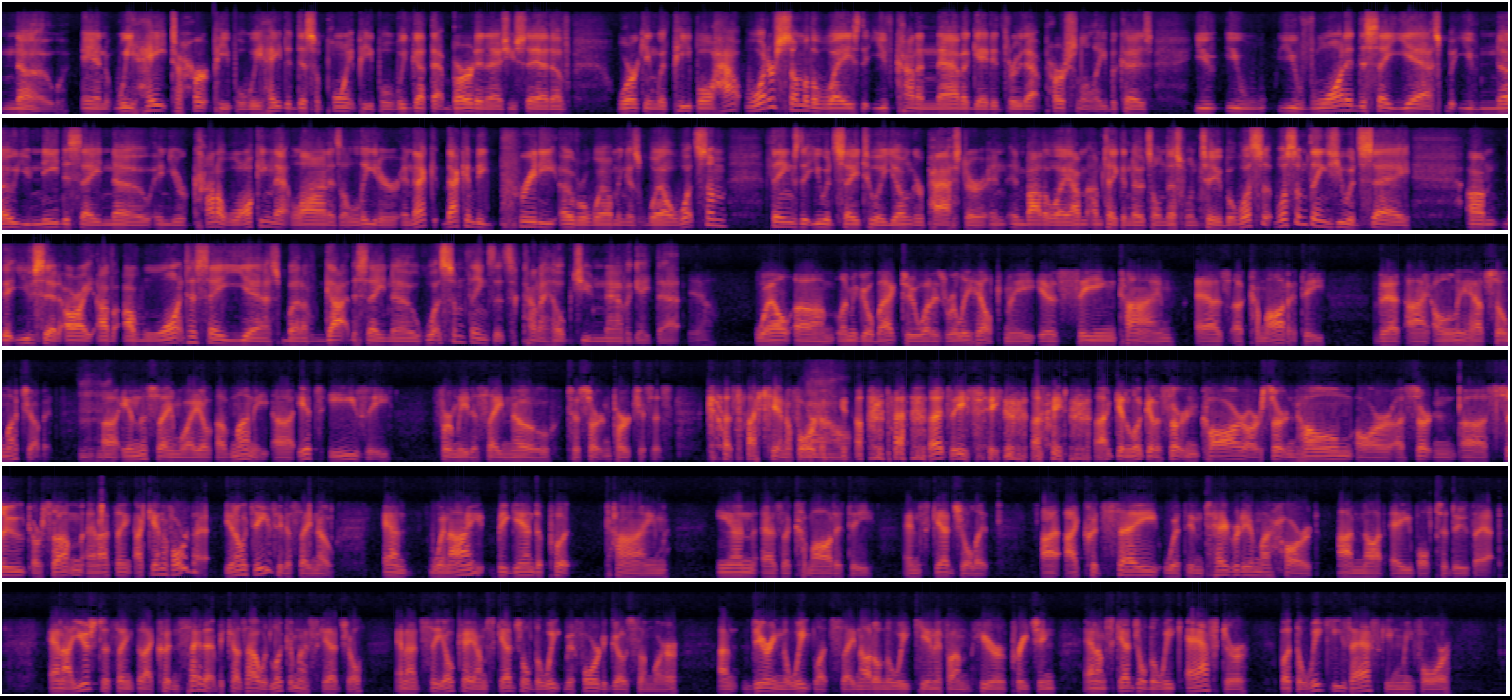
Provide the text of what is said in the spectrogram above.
no and we hate to hurt people we hate to disappoint people we've got that burden as you said of working with people how what are some of the ways that you've kind of navigated through that personally because you you you've wanted to say yes, but you know you need to say no, and you're kind of walking that line as a leader, and that that can be pretty overwhelming as well. What's some things that you would say to a younger pastor? And and by the way, I'm I'm taking notes on this one too. But what's what's some things you would say? Um, that you've said, all right, I've, I want to say yes, but I've got to say no. What's some things that's kind of helped you navigate that? Yeah. Well, um, let me go back to what has really helped me is seeing time as a commodity that I only have so much of it. Mm-hmm. Uh, in the same way of, of money, uh, it's easy for me to say no to certain purchases because I can't afford wow. them. You know? That's easy. I mean, I can look at a certain car or a certain home or a certain uh, suit or something, and I think I can't afford that. You know, it's easy to say no. And when I began to put time in as a commodity and schedule it, I, I could say with integrity in my heart, I'm not able to do that. And I used to think that I couldn't say that because I would look at my schedule and I'd see, okay, I'm scheduled the week before to go somewhere. I'm during the week, let's say, not on the weekend if I'm here preaching, and I'm scheduled the week after. But the week he's asking me for,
